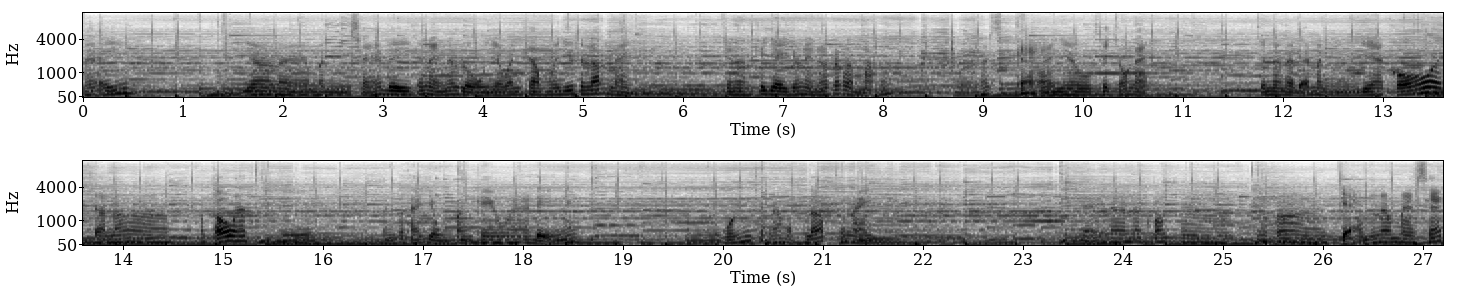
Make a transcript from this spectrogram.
để ý. Do là mình sẽ đi cái này nó luồn vào bên trong, ở dưới cái lớp này. Cho nên cái dây chỗ này nó rất là mỏng rồi nó sẽ cạ vô cái chỗ này. Cho nên là để mình gia cố cho nó nó tốt á, thì mình có thể dùng băng keo à, điện á. Mình quấn cho nó một lớp chỗ này để nó nó có ờ, nó có chạm nó ma sát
